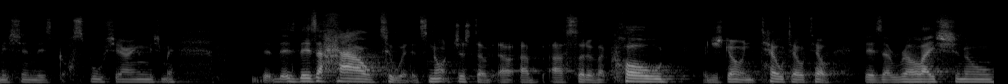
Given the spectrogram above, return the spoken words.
mission, this gospel sharing mission, there's, there's a how to it. It's not just a, a, a sort of a cold, we just go and tell, tell, tell. There's a relational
